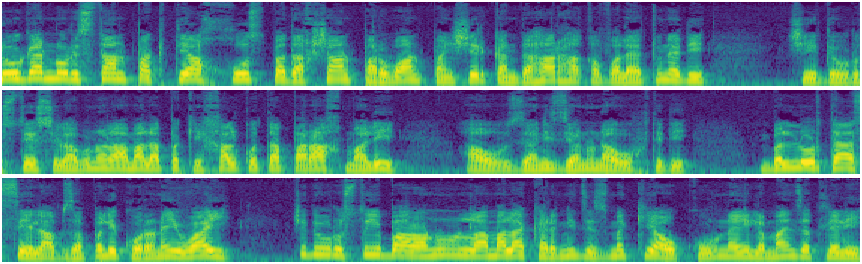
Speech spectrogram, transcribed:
لوګر نورستان پکتیا خوست بدخشان پروان پنجشیر کندهار هغه ولایتونه دي چې د ورستي سیلابونو لامل پکې خلکو ته پراخ مالی او ځاني زیانونه اوخت دي بل لور ته سیلاب ځپلې کورنۍ وای چې د ورستي بارانونو لامل کرنیز ځمکې او کورونه لمنځه تللي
